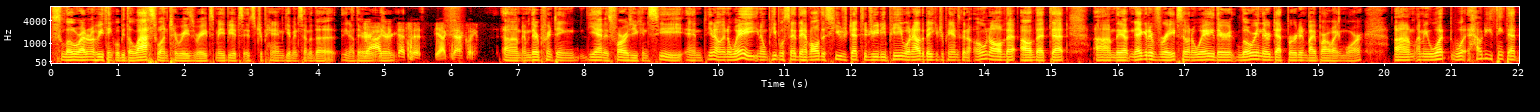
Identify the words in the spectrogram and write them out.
slower. I don't know who you think will be the last one to raise rates. Maybe it's it's Japan, given some of the you know their. Yeah, I think that's it. Yeah, exactly um, and they're printing yen as far as you can see. And you know, in a way, you know, people said they have all this huge debt to GDP. Well, now the Bank of Japan is going to own all of that, all of that debt. Um, they have negative rates, so in a way, they're lowering their debt burden by borrowing more. Um, I mean, what, what, how do you think that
